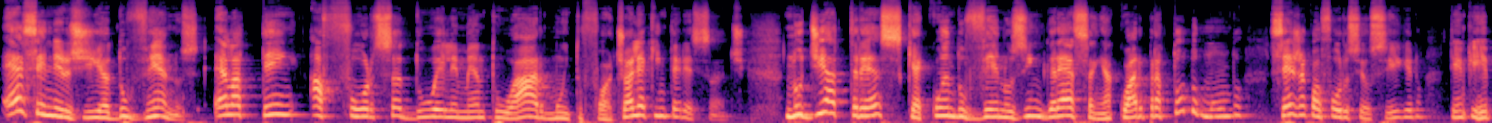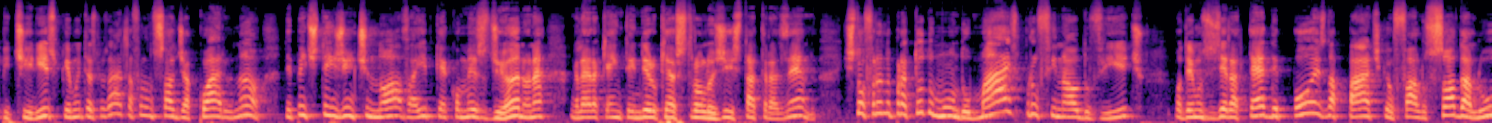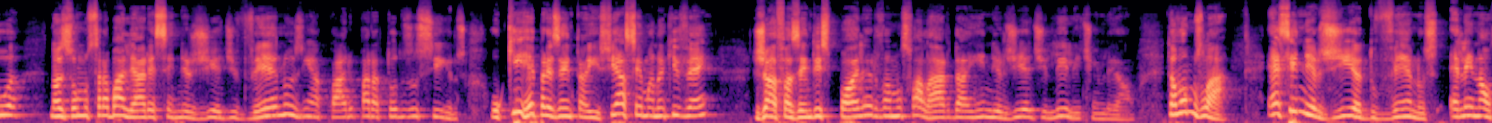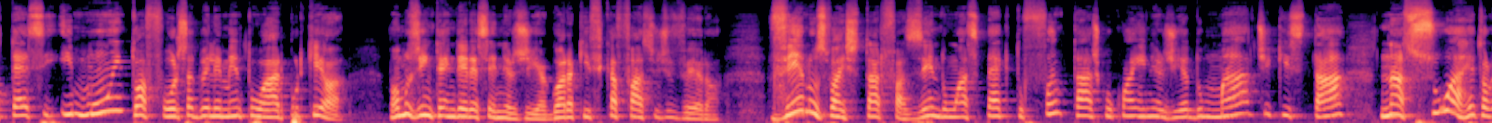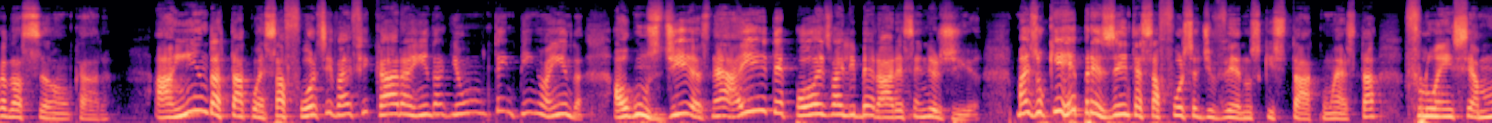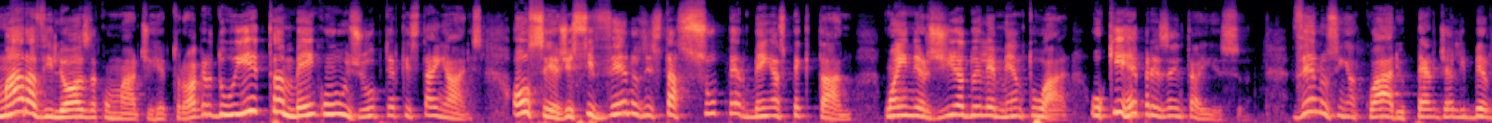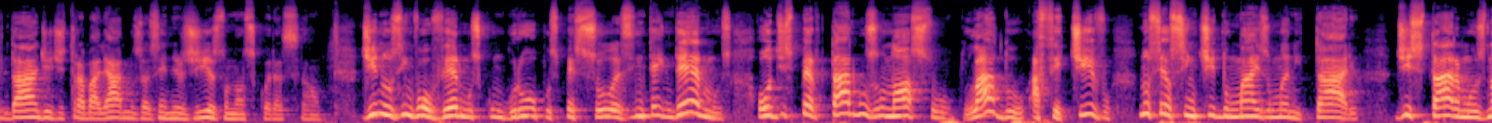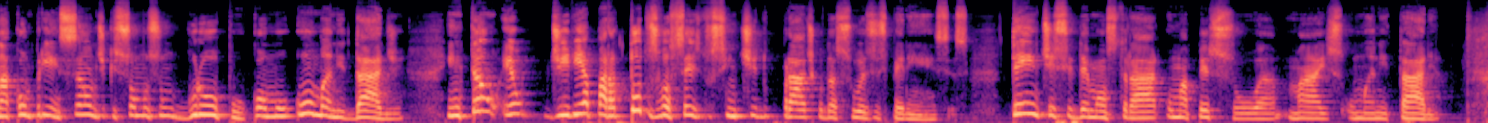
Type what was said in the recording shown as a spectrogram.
Essa energia do Vênus, ela tem a força do elemento ar muito forte. Olha que interessante. No dia 3, que é quando Vênus ingressa em Aquário, para todo mundo, seja qual for o seu signo, tenho que repetir isso, porque muitas pessoas, ah, tá falando só de Aquário? Não, de repente tem gente nova aí, porque é começo de ano, né? A galera quer entender o que a astrologia está trazendo. Estou falando para todo mundo, mais para o final do vídeo podemos dizer até depois da parte que eu falo só da Lua, nós vamos trabalhar essa energia de Vênus em Aquário para todos os signos. O que representa isso? E a semana que vem, já fazendo spoiler, vamos falar da energia de Lilith em Leão. Então vamos lá. Essa energia do Vênus, ela enaltece e muito a força do elemento ar. Por quê? Ó? Vamos entender essa energia. Agora aqui fica fácil de ver. Ó. Vênus vai estar fazendo um aspecto fantástico com a energia do Marte que está na sua retrogradação, cara ainda está com essa força e vai ficar ainda aqui um tempinho ainda, alguns dias, né? Aí depois vai liberar essa energia. Mas o que representa essa força de Vênus que está com esta fluência maravilhosa com Marte retrógrado e também com o Júpiter que está em Ares? Ou seja, esse Vênus está super bem aspectado com a energia do elemento ar. O que representa isso? Vênus em Aquário perde a liberdade de trabalharmos as energias do nosso coração, de nos envolvermos com grupos, pessoas, entendermos ou despertarmos o nosso lado afetivo no seu sentido mais humanitário, de estarmos na compreensão de que somos um grupo como humanidade. Então, eu diria para todos vocês do sentido prático das suas experiências. Tente se demonstrar uma pessoa mais humanitária.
